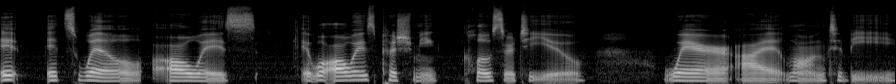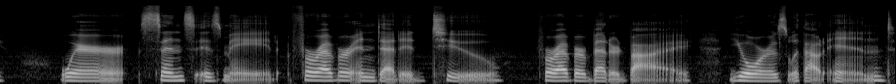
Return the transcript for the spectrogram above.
it its will always it will always push me closer to you where I long to be, where sense is made, forever indebted to, forever bettered by, yours without end.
